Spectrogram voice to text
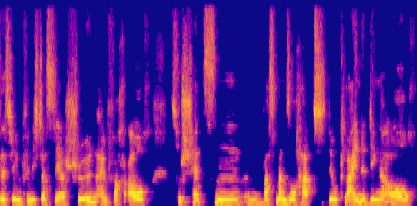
deswegen finde ich das sehr schön, einfach auch zu schätzen, was man so hat. So kleine Dinge auch,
